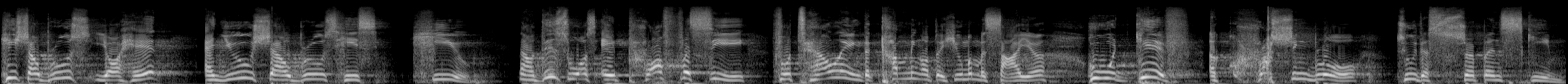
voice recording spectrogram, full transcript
he shall bruise your head, and you shall bruise his heel. Now, this was a prophecy foretelling the coming of the human Messiah who would give a crushing blow to the serpent's scheme.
